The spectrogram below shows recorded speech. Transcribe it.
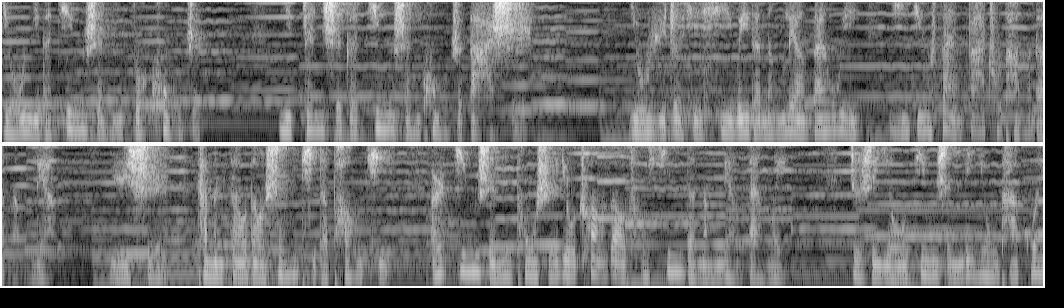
由你的精神所控制。你真是个精神控制大师。由于这些细微的能量单位已经散发出它们的能量，于是它们遭到身体的抛弃，而精神同时又创造出新的能量单位。这是由精神利用它关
